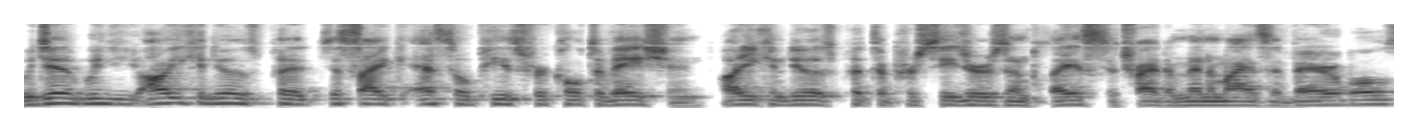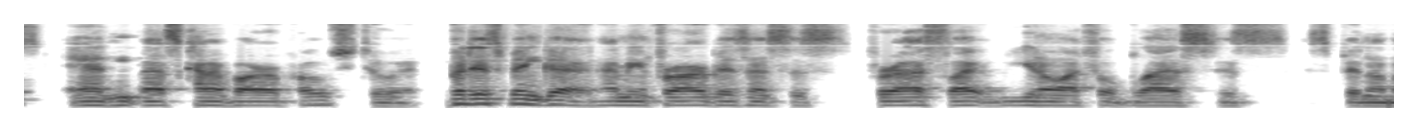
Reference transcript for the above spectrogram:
we just we all you can do is put just like SOPs for cultivation. All you can do is put the procedures in place to try to minimize the variables and that's kind of our approach to it. But it's been good. I mean for our businesses, for us like you know I feel blessed. It's it's been a,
